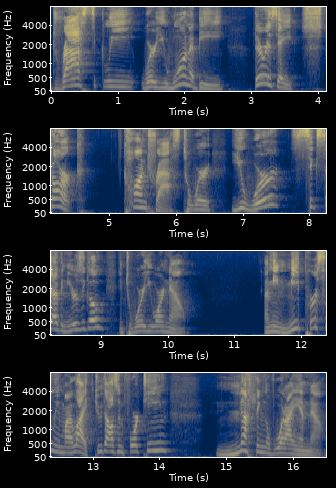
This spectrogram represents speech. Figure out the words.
drastically where you want to be, there is a stark contrast to where you were six, seven years ago and to where you are now. I mean, me personally in my life, 2014, nothing of what I am now.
